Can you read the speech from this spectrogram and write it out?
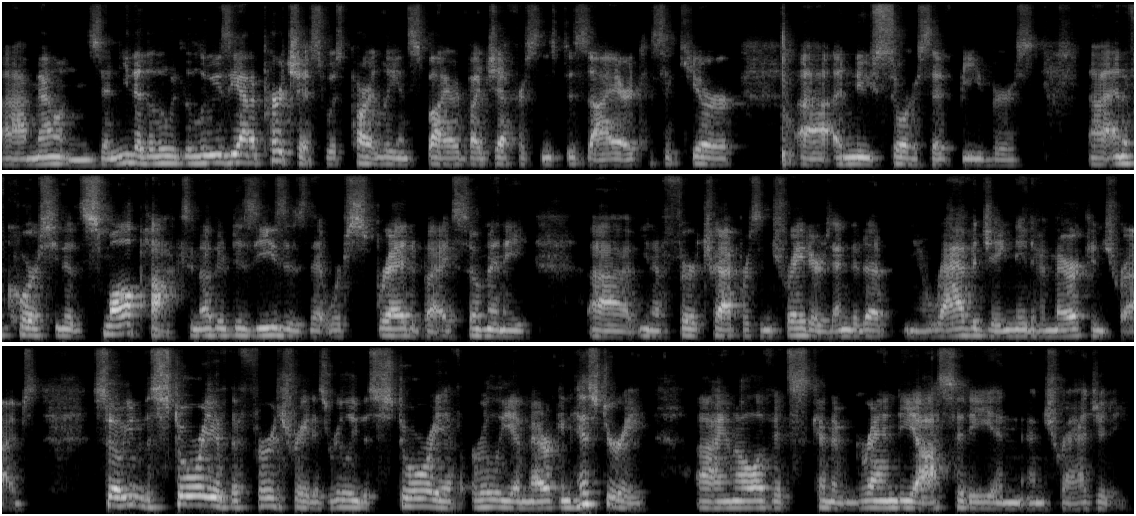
uh, Mountains. And, you know, the, the, Louisiana Purchase was partly inspired by Jefferson's desire to secure uh, a new source of beavers. Uh, and of course, you know, the smallpox and other diseases that were spread by so many uh, you know, fur trappers and traders ended up, you know, ravaging Native American tribes. So, you know, the story of the fur trade is really the story of early American history uh, and all of its kind of grandiosity and, and tragedy.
